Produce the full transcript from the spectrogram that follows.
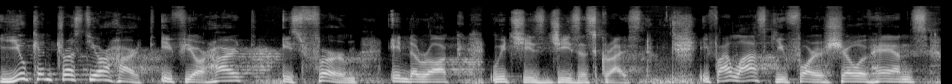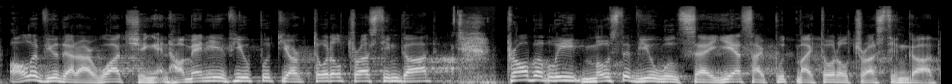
you can trust your heart if your heart is firm in the rock, which is Jesus Christ. If I'll ask you for a show of hands, all of you that are watching, and how many of you put your total trust in God, probably most of you will say, Yes, I put my total trust in God.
